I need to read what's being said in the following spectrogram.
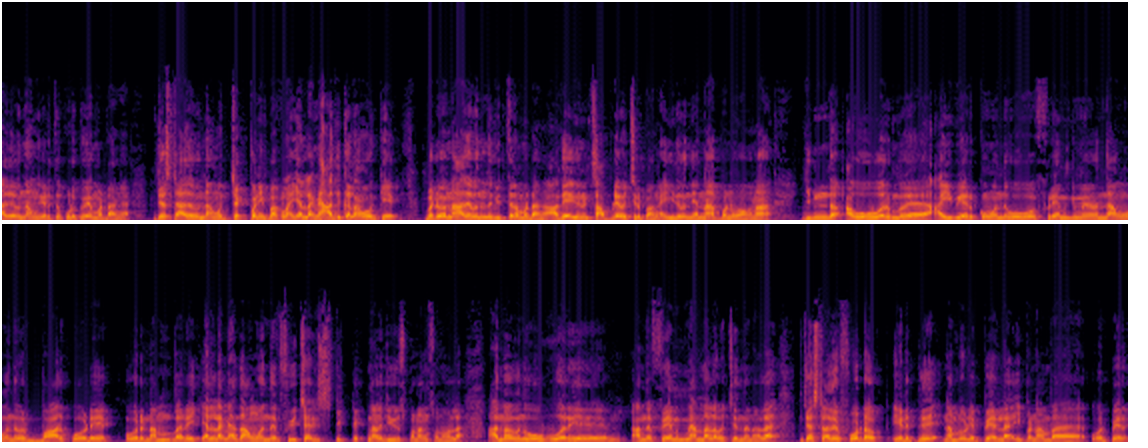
அதை வந்து அவங்க எடுத்து கொடுக்கவே மாட்டாங்க. ஜஸ்ட் அதை வந்து அவங்க செக் பண்ணி பார்க்கலாம். எல்லாமே அதுக்கெல்லாம் ஓகே பட் வந்து அதை வந்து வித்தர மாட்டாங்க. அதே யூனிட்ஸ் அப்படியே வச்சிருப்பாங்க. இது வந்து என்ன பண்ணுவாங்கன்னா இந்த ஒவ்வொரு ஐவியருக்கும் வந்து ஒவ்வொரு ஃப்ரேமுக்குமே வந்து அவங்க வந்து ஒரு பார் கோடு ஒரு நம்பரு எல்லாமே அதான் அவங்க வந்து ஃபியூச்சரிஸ்டிக் டெக்னாலஜி யூஸ் பண்ணாங்க சொன்னோம்ல அது மாதிரி வந்து ஒவ்வொரு அந்த ஃப்ரேமுக்குமே அந்த மாதிரி வச்சிருந்தனால ஜஸ்ட் அது ஃபோட்டோ எடுத்து நம்மளுடைய பேரில் இப்போ நம்ம ஒரு பேர்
